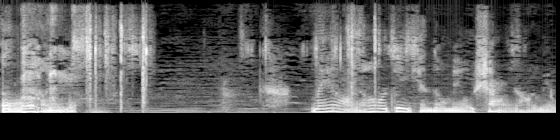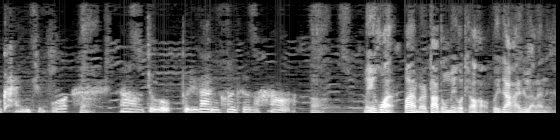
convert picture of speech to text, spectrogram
嗯，我好你。没有，然后这几天都没有上，然后也没有看你直播，然后就不知道你换 QQ 号了。啊，没换，外面大灯没给我调好，回家还是原来那个。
